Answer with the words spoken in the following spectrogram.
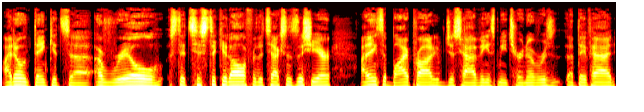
I don't think it's a, a real statistic at all for the Texans this year. I think it's a byproduct of just having as many turnovers that they've had.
